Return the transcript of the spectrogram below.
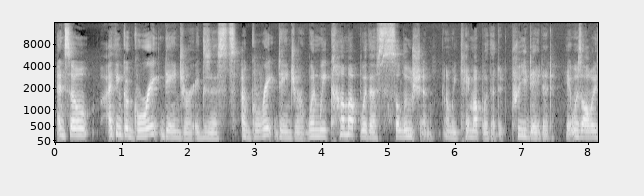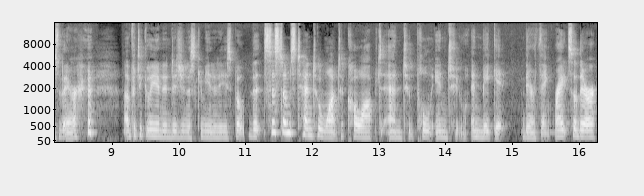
And so I think a great danger exists, a great danger when we come up with a solution and we came up with it, it predated, it was always there. Uh, particularly in indigenous communities, but that systems tend to want to co opt and to pull into and make it their thing, right? So there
